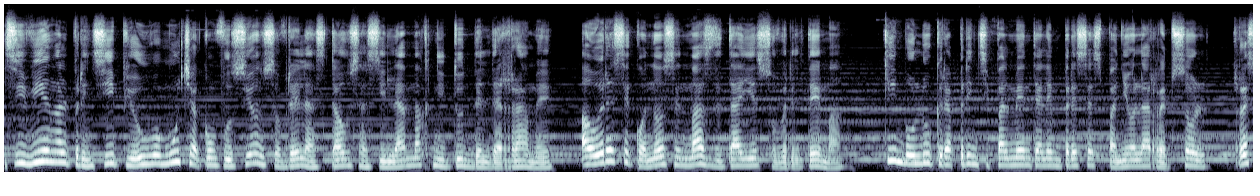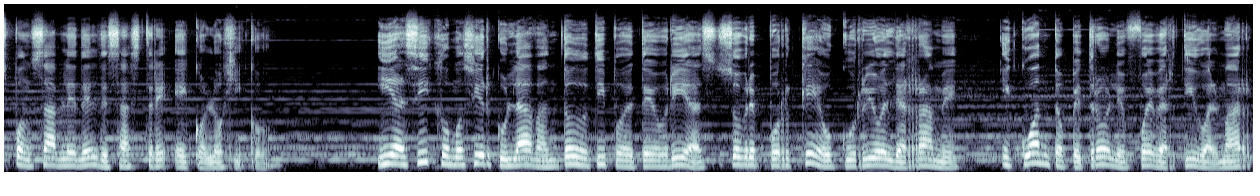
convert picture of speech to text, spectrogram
Si bien al principio hubo mucha confusión sobre las causas y la magnitud del derrame, ahora se conocen más detalles sobre el tema, que involucra principalmente a la empresa española Repsol, responsable del desastre ecológico. Y así como circulaban todo tipo de teorías sobre por qué ocurrió el derrame y cuánto petróleo fue vertido al mar,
